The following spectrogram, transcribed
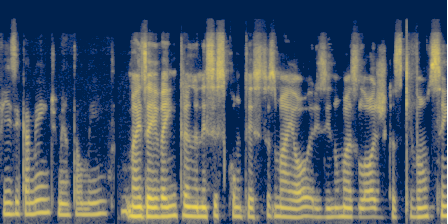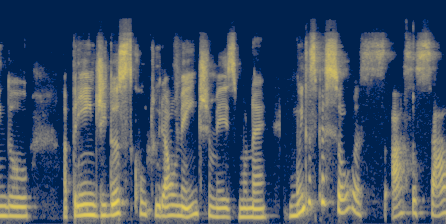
Fisicamente, mentalmente. Mas aí vai entrando nesses contextos maiores e numas lógicas que vão sendo apreendidas culturalmente mesmo, né? Muitas pessoas associar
